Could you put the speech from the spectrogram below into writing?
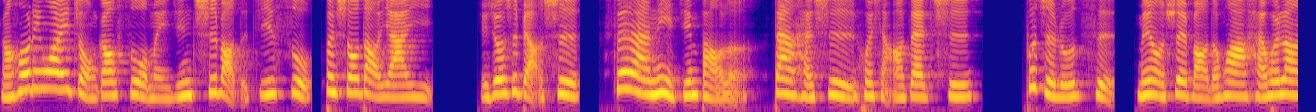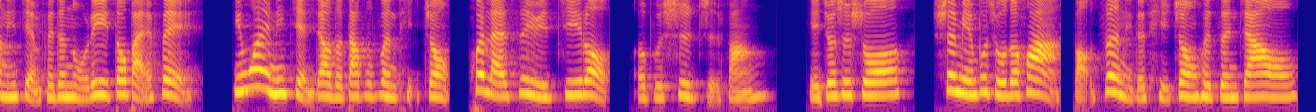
然后，另外一种告诉我们已经吃饱的激素会受到压抑，也就是表示虽然你已经饱了，但还是会想要再吃。不止如此，没有睡饱的话，还会让你减肥的努力都白费，因为你减掉的大部分体重会来自于肌肉，而不是脂肪。也就是说，睡眠不足的话，保证你的体重会增加哦。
